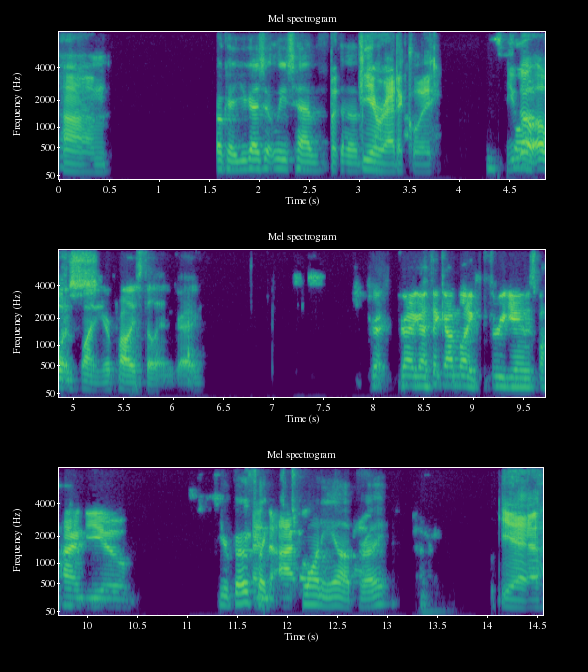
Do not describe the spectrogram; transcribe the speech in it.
um, Okay, you guys at least have but the theoretically. You go 0 and 20, you're probably still in, Greg. Greg, Greg, I think I'm like three games behind you. you're both like I- 20 up, right? Yeah,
